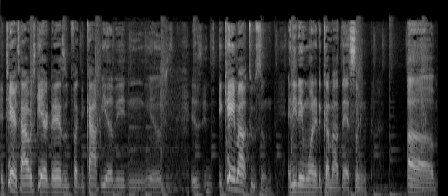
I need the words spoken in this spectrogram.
and Terrence Howard's character has a fucking copy of it, and you know, just, it, it came out too soon, and he didn't want it to come out that soon. Um,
